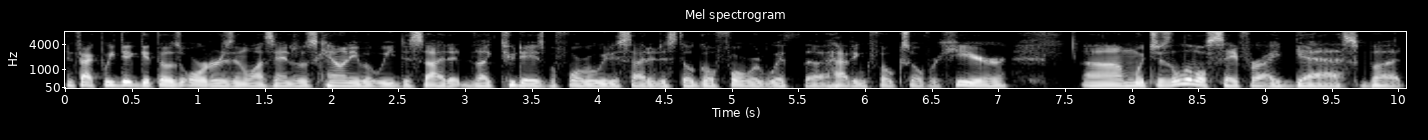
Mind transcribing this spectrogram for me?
In fact, we did get those orders in Los Angeles County, but we decided like two days before, but we decided to still go forward with uh, having folks over here, um, which is a little safer, I guess. But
